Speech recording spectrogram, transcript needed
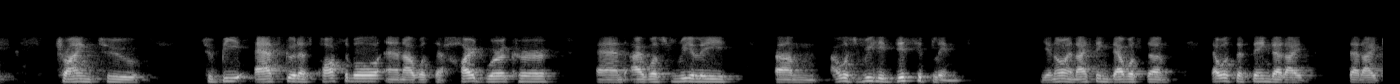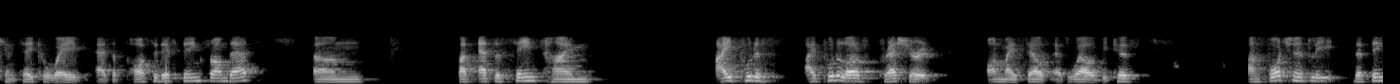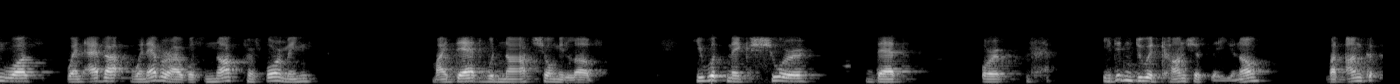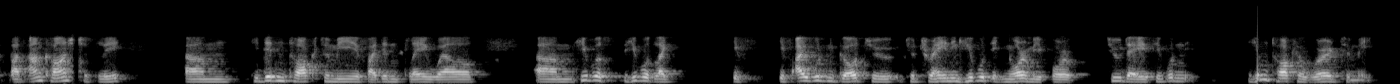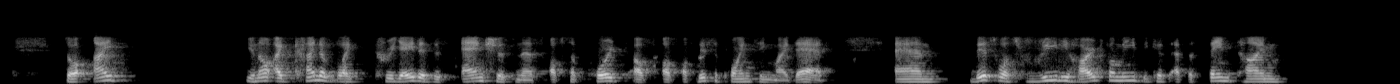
trying to to be as good as possible, and I was a hard worker, and I was really um, I was really disciplined, you know. And I think that was the that was the thing that I that I can take away as a positive thing from that. Um, but at the same time, I put a I put a lot of pressure on myself as well because unfortunately the thing was whenever whenever I was not performing, my dad would not show me love. He would make sure that, or he didn't do it consciously, you know, but un- but unconsciously um, he didn't talk to me if I didn't play well. Um, he was he would like if if I wouldn't go to to training, he would ignore me for two days. He wouldn't he wouldn't talk a word to me. So I, you know, I kind of like created this anxiousness of support of of, of disappointing my dad, and this was really hard for me because at the same time,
